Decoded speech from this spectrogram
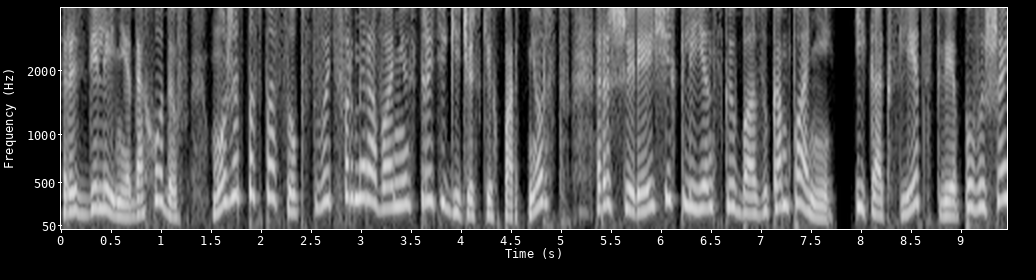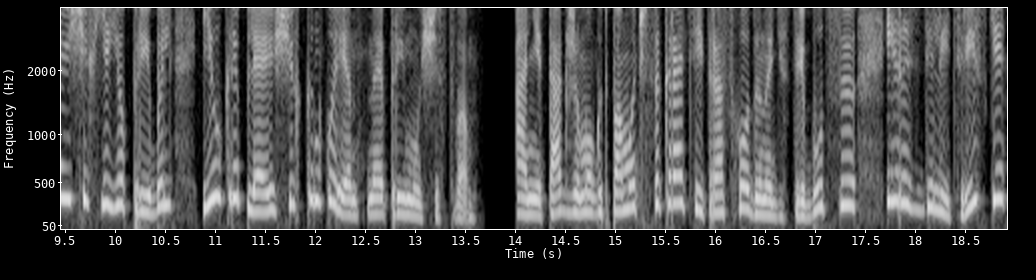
Разделение доходов может поспособствовать формированию стратегических партнерств, расширяющих клиентскую базу компании и, как следствие, повышающих ее прибыль и укрепляющих конкурентное преимущество. Они также могут помочь сократить расходы на дистрибуцию и разделить риски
